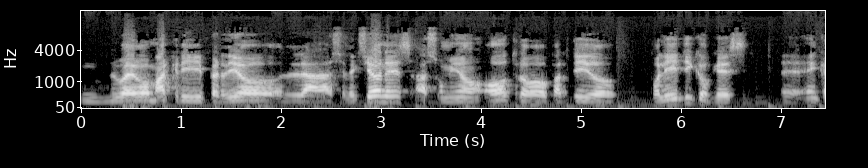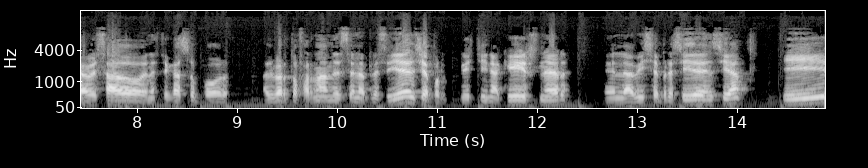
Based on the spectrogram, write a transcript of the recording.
Luego Macri perdió las elecciones, asumió otro partido político que es eh, encabezado en este caso por Alberto Fernández en la presidencia, por Cristina Kirchner en la vicepresidencia, y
